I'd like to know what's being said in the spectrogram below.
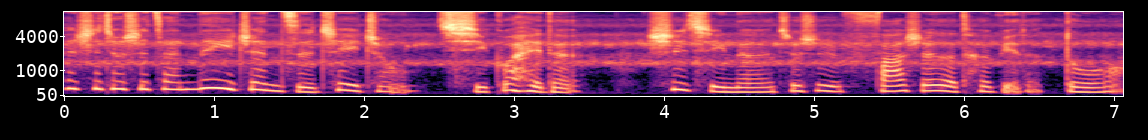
但是就是在那阵子，这种奇怪的。事情呢，就是发生的特别的多。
